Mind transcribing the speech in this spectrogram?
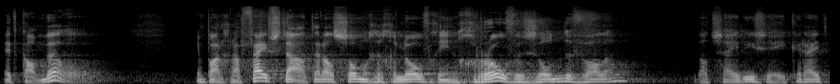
Het kan wel. In paragraaf 5 staat er als sommige gelovigen in grove zonde vallen, dat zij die zekerheid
